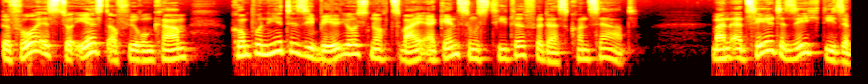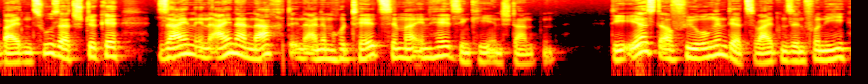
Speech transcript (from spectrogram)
Bevor es zur Erstaufführung kam, komponierte Sibelius noch zwei Ergänzungstitel für das Konzert. Man erzählte sich, diese beiden Zusatzstücke seien in einer Nacht in einem Hotelzimmer in Helsinki entstanden. Die Erstaufführungen der zweiten Sinfonie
